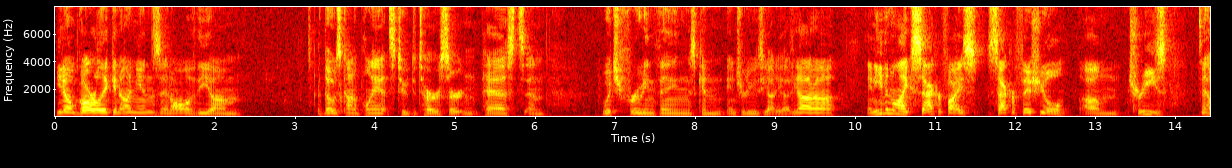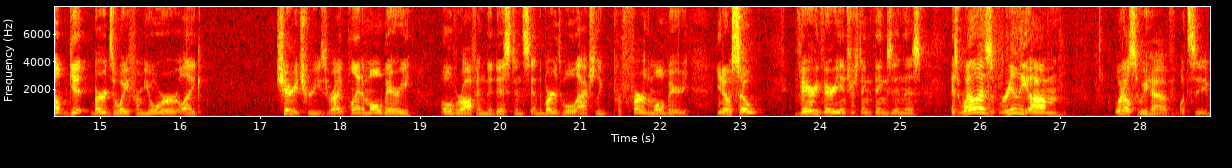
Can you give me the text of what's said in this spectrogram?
you know garlic and onions and all of the um, those kind of plants to deter certain pests and which fruiting things can introduce yada yada yada, and even like sacrifice sacrificial um, trees to help get birds away from your like cherry trees, right? Plant a mulberry over off in the distance, and the birds will actually prefer the mulberry. You know, so very, very interesting things in this, as well as really, um, what else do we have? Let's see.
